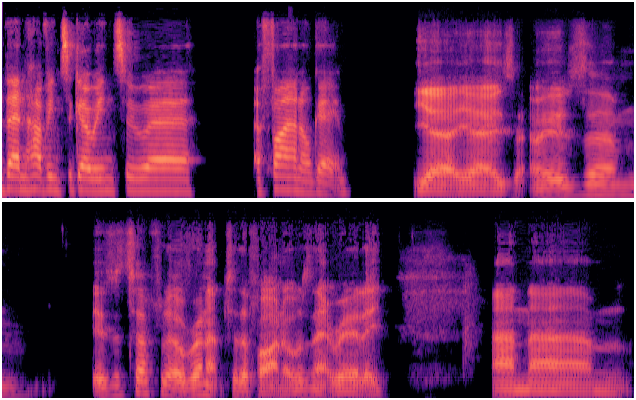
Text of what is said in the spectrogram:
then having to go into a, a final game. Yeah, yeah, it was, it was um, it was a tough little run up to the final, wasn't it? Really, and um,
